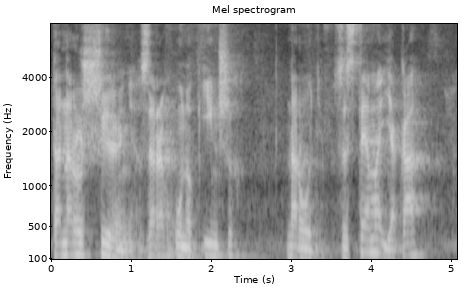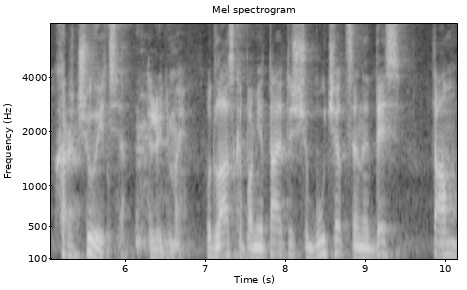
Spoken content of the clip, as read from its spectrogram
та на розширення за рахунок інших народів. Система, яка харчується людьми. Будь ласка, пам'ятайте, що Буча це не десь там,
